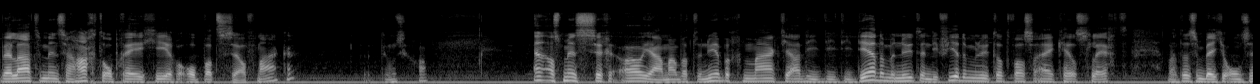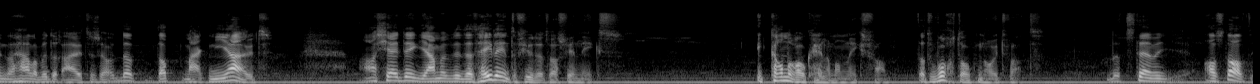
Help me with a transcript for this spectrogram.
wij laten mensen hardop reageren op wat ze zelf maken. Dat doen ze gewoon. En als mensen zeggen, oh ja, maar wat we nu hebben gemaakt, ja, die, die, die derde minuut en die vierde minuut, dat was eigenlijk heel slecht. Maar dat is een beetje onzin, dat halen we eruit en zo. Dat, dat maakt niet uit. Als jij denkt, ja, maar dat hele interview, dat was weer niks. Ik kan er ook helemaal niks van. Dat wordt ook nooit wat. Dat stemmen, als dat,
